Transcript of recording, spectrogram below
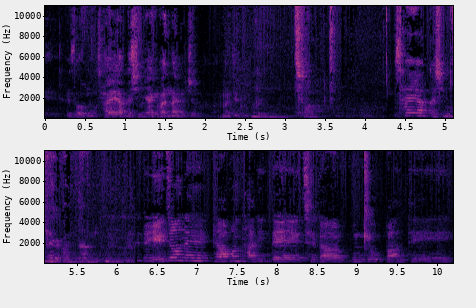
예. 그래서 뭐 사회학과 심리학이 보죠 한마디로. 그렇죠. 사회학과 심리학의 만남. 음. 근데 예전에 대학원 다닐 때 제가 문기 오빠한테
